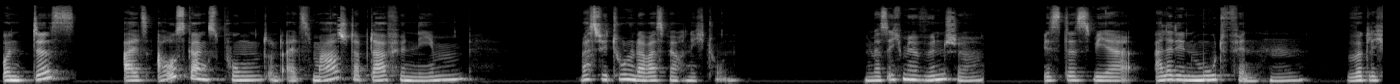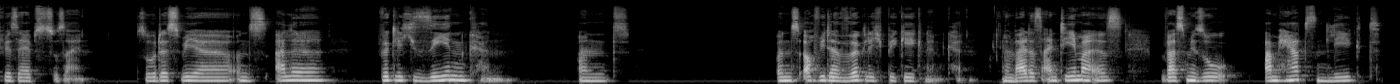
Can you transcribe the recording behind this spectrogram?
und das als Ausgangspunkt und als Maßstab dafür nehmen, was wir tun oder was wir auch nicht tun. Und was ich mir wünsche, ist, dass wir alle den Mut finden, wirklich wir selbst zu sein. So dass wir uns alle wirklich sehen können und uns auch wieder wirklich begegnen können. Und weil das ein Thema ist, was mir so am Herzen liegt,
